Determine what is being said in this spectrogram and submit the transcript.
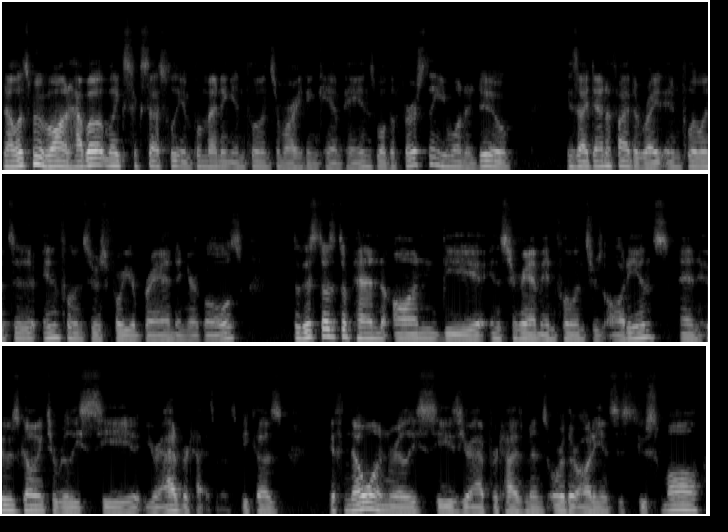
Now let's move on. How about like successfully implementing influencer marketing campaigns? Well, the first thing you want to do is identify the right influencer influencers for your brand and your goals. So this does depend on the Instagram influencers audience and who's going to really see your advertisements because if no one really sees your advertisements or their audience is too small,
